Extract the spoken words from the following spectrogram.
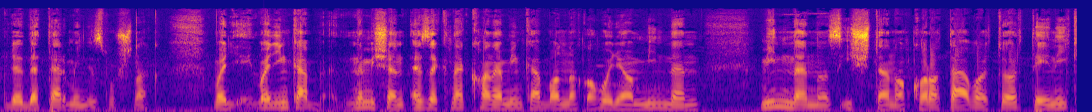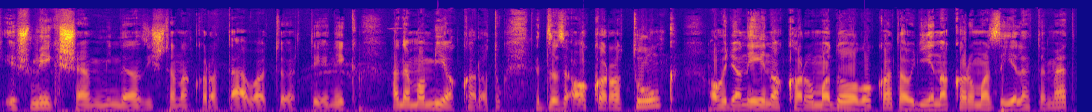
vagy a determinizmusnak. Vagy, vagy inkább nem is ezeknek, hanem inkább annak, ahogyan minden, minden az Isten akaratával történik, és mégsem minden az Isten akaratával történik, hanem a mi akaratunk. Tehát az akaratunk, ahogyan én akarom a dolgokat, ahogy én akarom az életemet,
